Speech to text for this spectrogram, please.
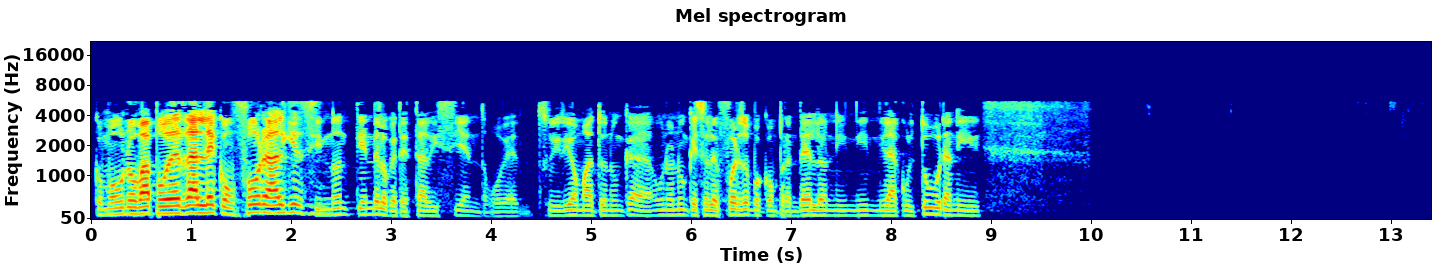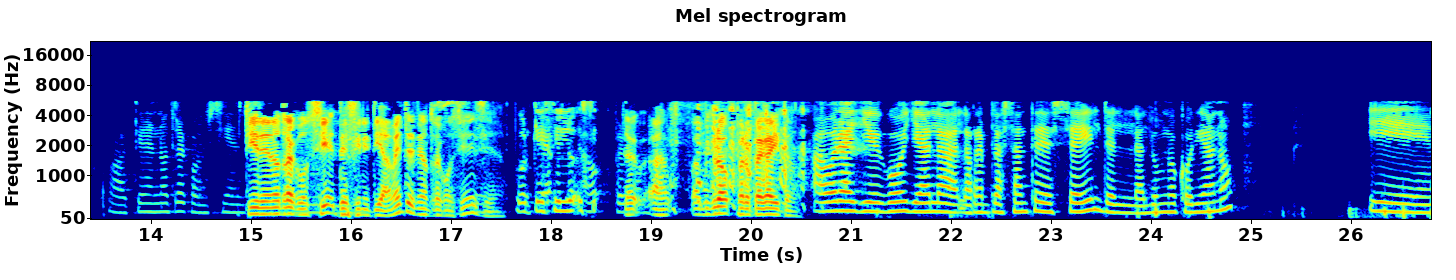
Como uno va a poder darle confort a alguien si no entiende lo que te está diciendo, porque su idioma tú nunca, uno nunca hizo el esfuerzo por comprenderlo, ni, ni, ni la cultura, ni Tienen otra conciencia. Tienen otra conciencia, definitivamente tienen otra conciencia. Porque Ya, si lo, ah, si-. Ah, a micro- pero pegadito. Ahora llegó ya la, la reemplazante de Seil, del alumno coreano, y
